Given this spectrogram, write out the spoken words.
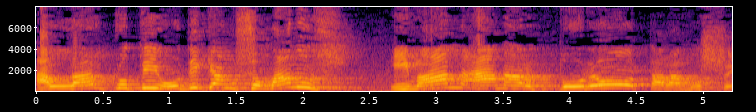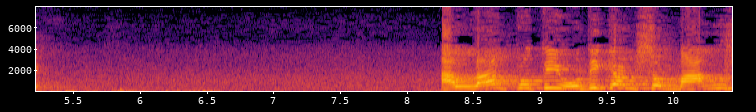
আল্লাহর প্রতি অধিকাংশ মানুষ ইমান আনার পরেও তারা মুশরিক। আল্লাহর প্রতি অধিকাংশ মানুষ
